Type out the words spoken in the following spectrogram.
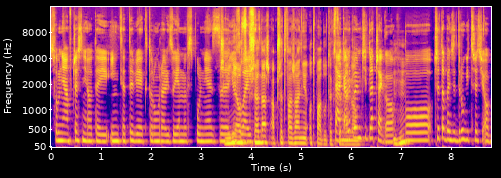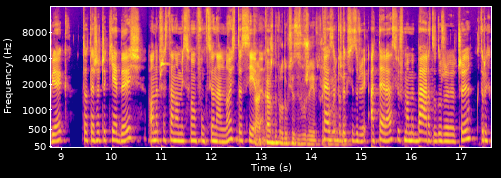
wspomniałam wcześniej o tej inicjatywie, którą realizujemy wspólnie z Czyli nie o sprzedaż, a przetwarzanie odpadu tekstylnego. Tak, ale powiem Ci dlaczego, mhm. bo czy to będzie drugi, trzeci obieg, to te rzeczy kiedyś, one przestaną mieć swoją funkcjonalność, to jest jeden. Tak, każdy produkt się zużyje w którymś Każdy momencie. produkt się zużyje. A teraz już mamy bardzo duże rzeczy, których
